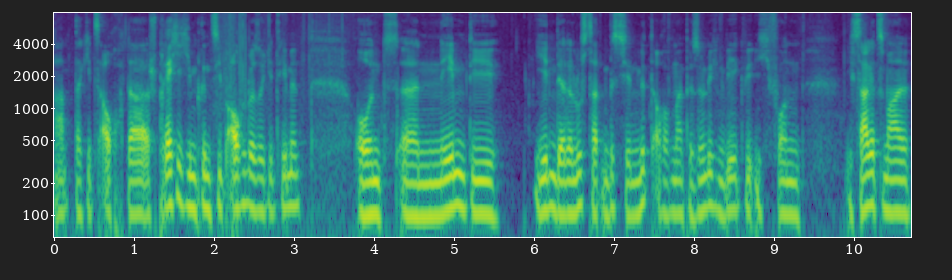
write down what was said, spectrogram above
Ja, da geht's auch, da spreche ich im Prinzip auch über solche Themen und äh, nehme die jeden, der da Lust hat, ein bisschen mit, auch auf meinem persönlichen Weg, wie ich von, ich sage jetzt mal,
